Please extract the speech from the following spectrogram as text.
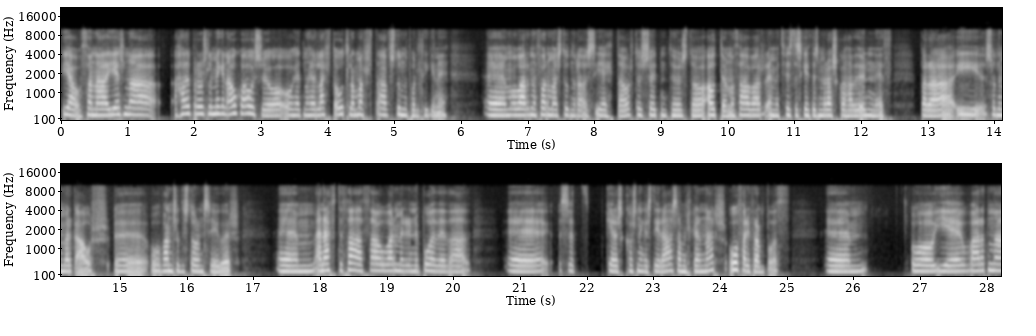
já þannig að ég svona hafði bara rosalega mikið áhuga á þessu og, og hérna hefur lært ótrúlega margt af stundupolítíkinni um, og var hérna formaði stúdnaráðs í eitt ár 2017-2018 og það var einmitt fyrsta skipti sem Röskva hafði unnið bara í svolítið mörg ár uh, og vann svolítið stóran sigur. Um, en eftir það þá var mér inni bóðið að uh, sett, gerast kostningastýra samfélgjarnar og fara í frambóð um, og ég var hérna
